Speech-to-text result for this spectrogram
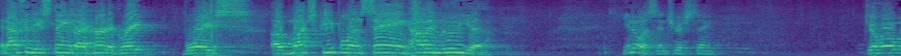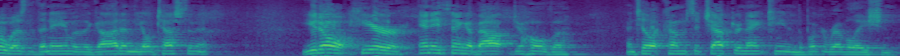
And after these things I heard a great voice of much people and saying, Hallelujah. You know what's interesting? Jehovah was the name of the God in the Old Testament. You don't hear anything about Jehovah until it comes to chapter 19 in the book of Revelation.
